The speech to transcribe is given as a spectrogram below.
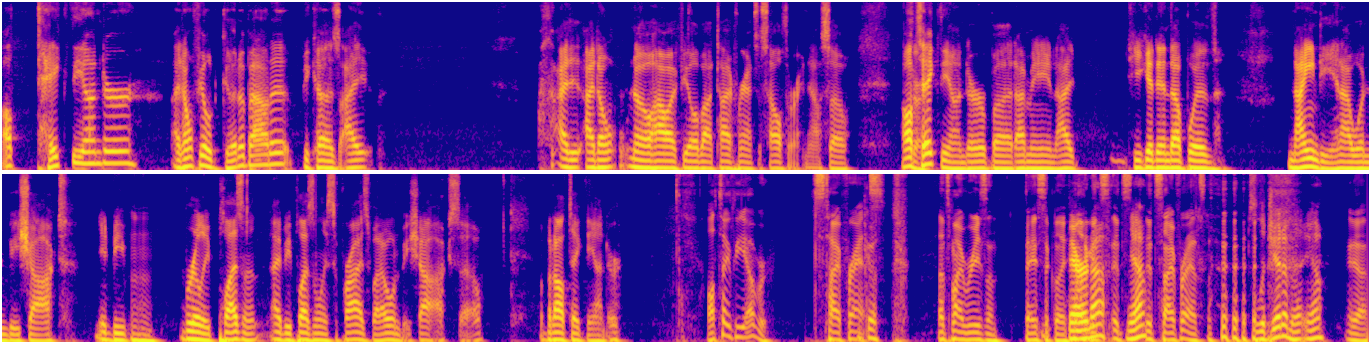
I'll take the under. I don't feel good about it because I I, I don't know how I feel about Ty France's health right now. So I'll Sure. take the under, but I mean, I he could end up with 90 and I wouldn't be shocked. It'd be Mhm. really pleasant. I'd be pleasantly surprised, but I wouldn't be shocked. So, but I'll take the under. I'll take the over. It's Ty France. That's my reason, basically. Fair Like, enough. It's, it's, Yeah. it's Ty France. It's legitimate. Yeah. Yeah.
